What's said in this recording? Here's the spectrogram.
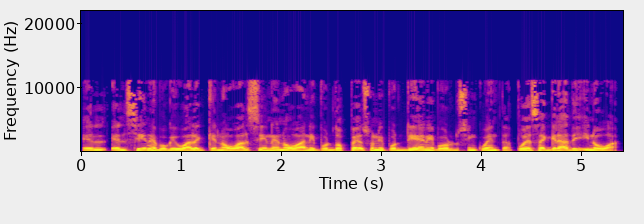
el, el cine, porque igual el que no va al cine no va ni por dos pesos, ni por 10, ni por 50. Puede ser gratis y no va.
